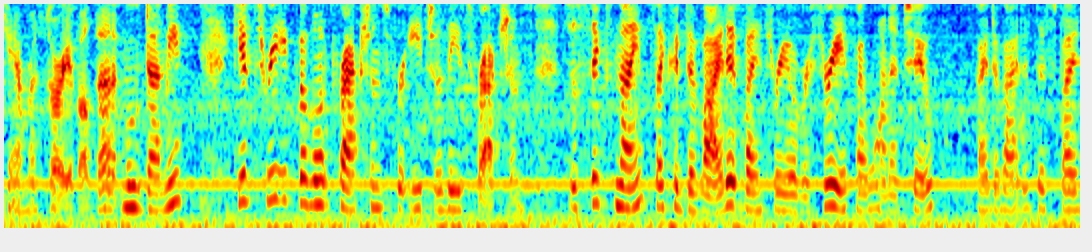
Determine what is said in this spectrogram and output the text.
camera. Sorry about that. It moved on me. Give three equivalent fractions for each of these fractions. So 6 ninths, I could divide it by 3 over 3 if I wanted to. If I divided this by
